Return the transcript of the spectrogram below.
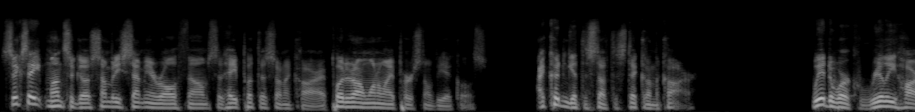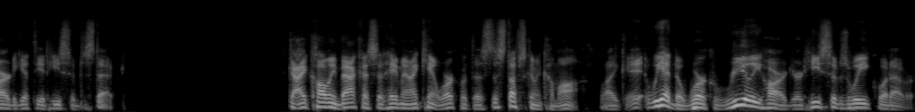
Six, eight months ago, somebody sent me a roll of film, said, Hey, put this on a car. I put it on one of my personal vehicles. I couldn't get the stuff to stick on the car. We had to work really hard to get the adhesive to stick. Guy called me back. I said, Hey, man, I can't work with this. This stuff's going to come off. Like, it, we had to work really hard. Your adhesive's weak, whatever.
